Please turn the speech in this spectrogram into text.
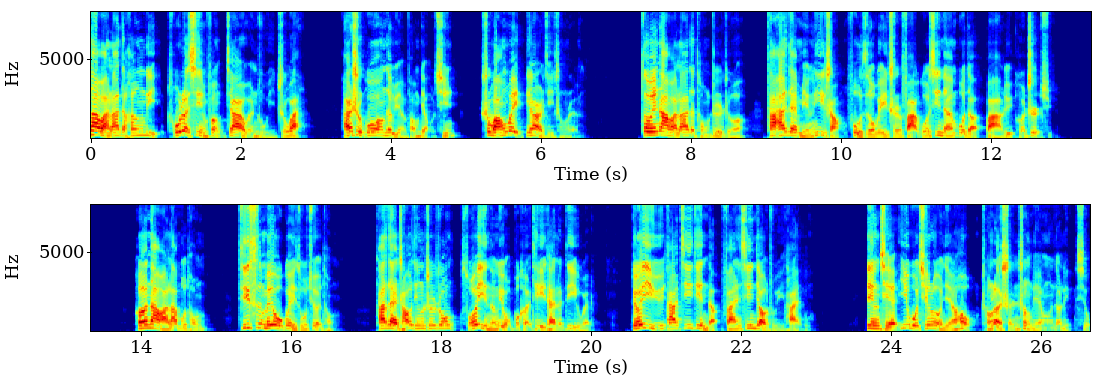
纳瓦拉的亨利除了信奉加尔文主义之外，还是国王的远房表亲，是王位第二继承人。作为纳瓦拉的统治者，他还在名义上负责维持法国西南部的法律和秩序。和纳瓦拉不同，吉斯没有贵族血统，他在朝廷之中所以能有不可替代的地位，得益于他激进的反新教主义态度。并且，一五七六年后成了神圣联盟的领袖。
